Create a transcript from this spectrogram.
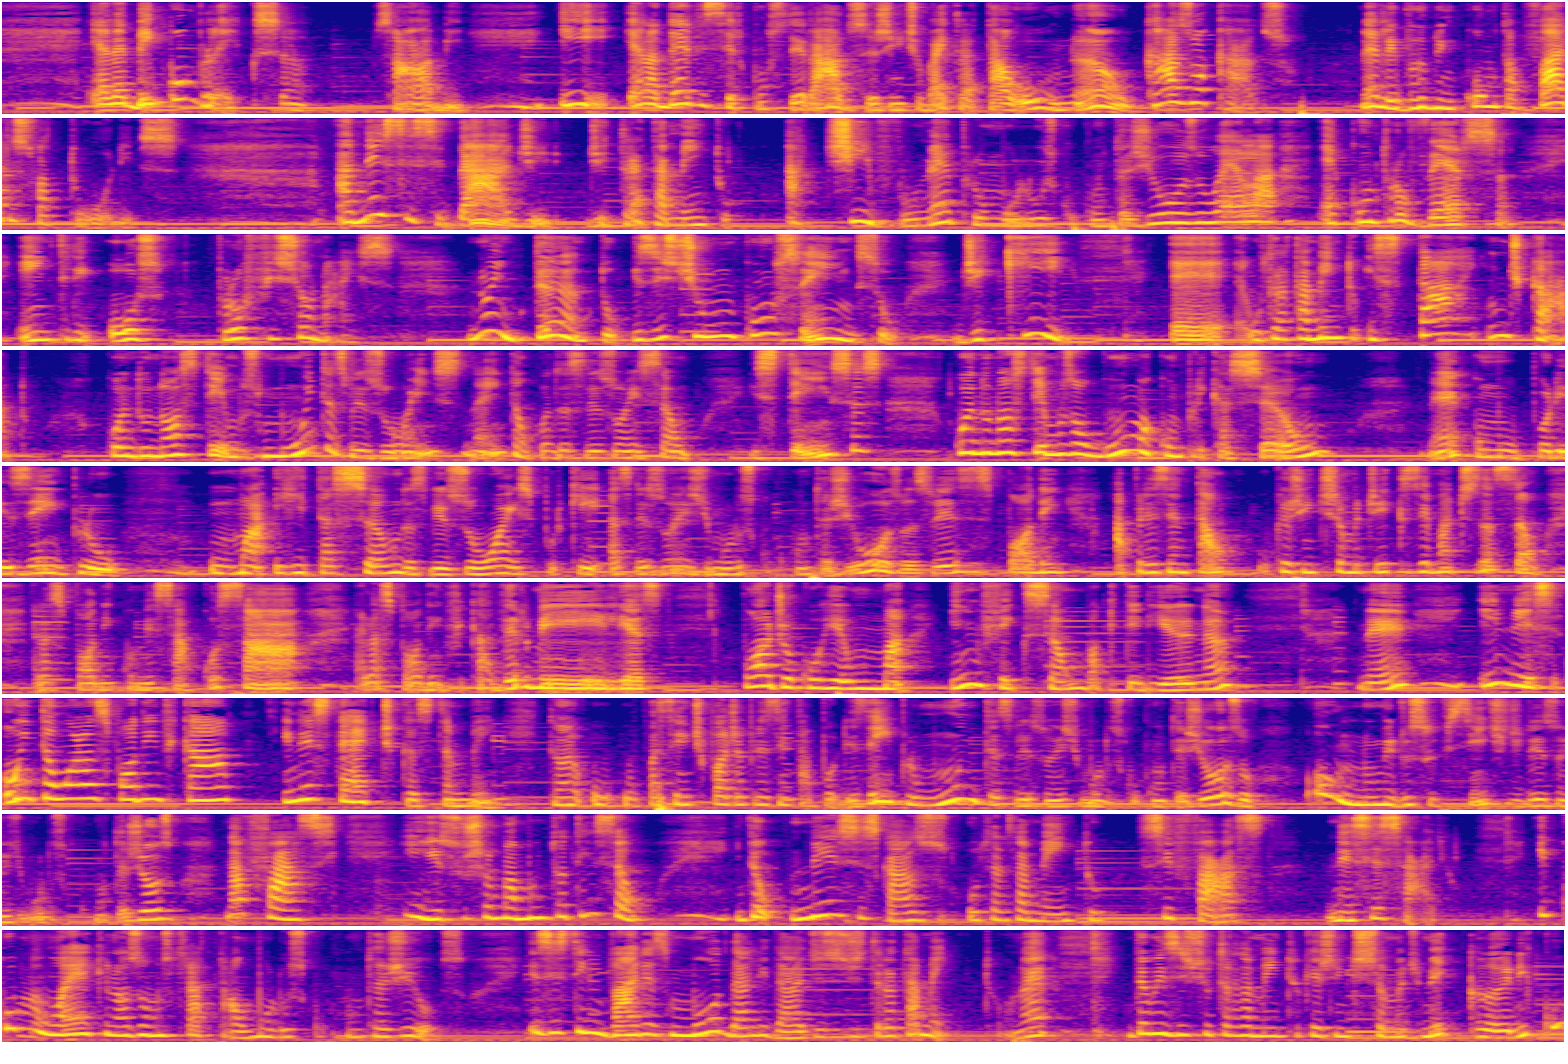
Ela é bem complexa, sabe? E ela deve ser considerada se a gente vai tratar ou não, caso a caso, né? Levando em conta vários fatores. A necessidade de tratamento ativo, né, para o molusco contagioso, ela é controversa entre os profissionais. No entanto, existe um consenso de que é, o tratamento está indicado quando nós temos muitas lesões, né? Então, quando as lesões são extensas, quando nós temos alguma complicação, né? Como, por exemplo, uma irritação das lesões, porque as lesões de molusco contagioso às vezes podem apresentar o que a gente chama de eczematização. Elas podem começar a coçar, elas podem ficar vermelhas, pode ocorrer uma infecção bacteriana, né? E nesse, ou então elas podem ficar inestéticas também. Então, o, o, paciente pode apresentar, por exemplo, muitas lesões de molusco contagioso ou um número suficiente de lesões de molusco contagioso na face, e isso chama muito atenção. Então, nesses casos, o tratamento se faz necessário. E como é que nós vamos tratar o molusco contagioso? Existem várias modalidades de tratamento, né? Então, existe o tratamento que a gente chama de mecânico,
